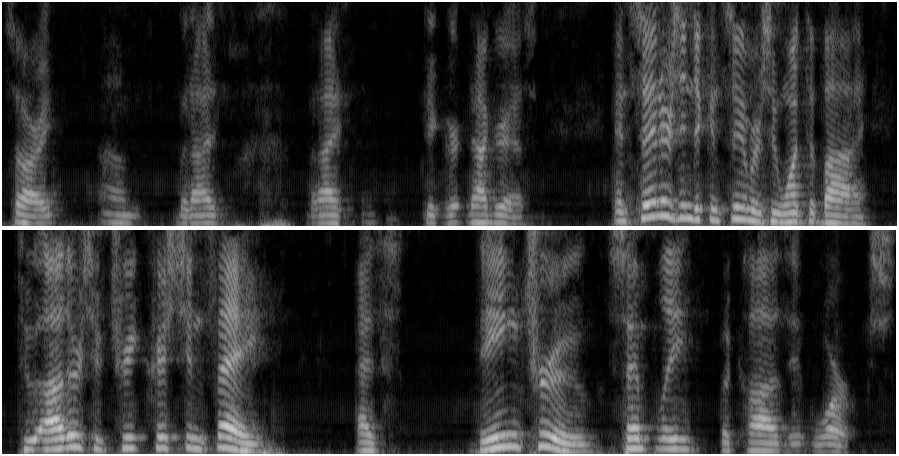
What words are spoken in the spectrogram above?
Sorry, um, but I but I digress. And sinners into consumers who want to buy, to others who treat Christian faith as being true simply because it works.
